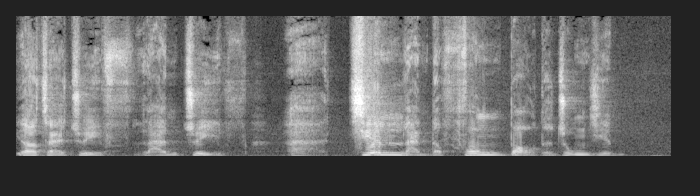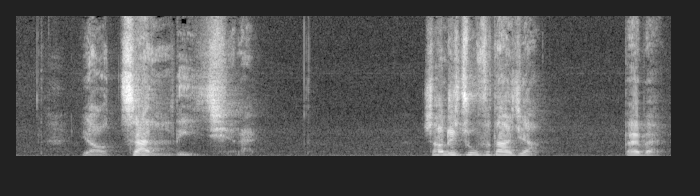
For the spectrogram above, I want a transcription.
要在最难、最啊艰难的风暴的中间，要站立起来。上帝祝福大家，拜拜。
